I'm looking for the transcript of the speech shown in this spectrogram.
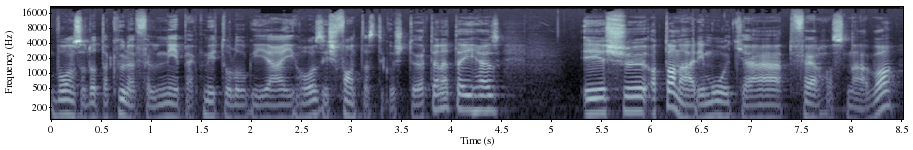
vonzódott a különféle népek mitológiáihoz és fantasztikus történeteihez, és a tanári múltját felhasználva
